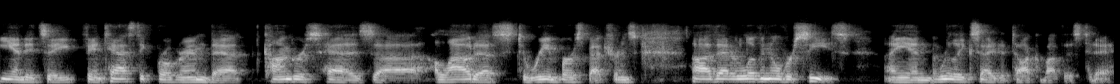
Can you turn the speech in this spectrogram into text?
And it's a fantastic program that Congress has uh, allowed us to reimburse veterans uh, that are living overseas. And really excited to talk about this today.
